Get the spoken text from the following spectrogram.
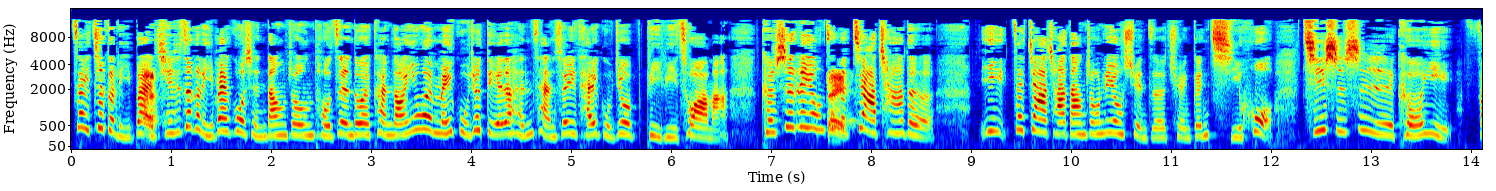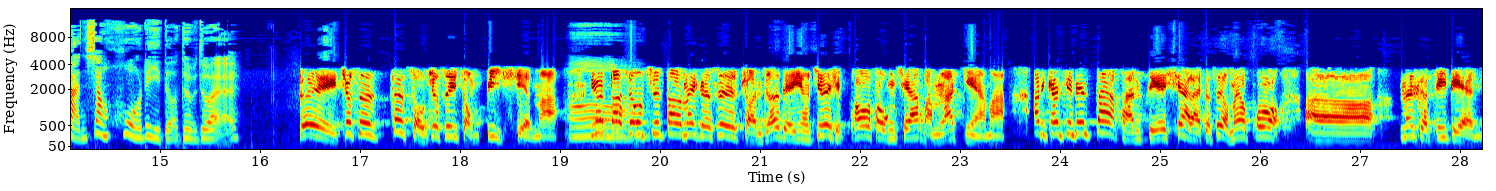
在这个礼拜，其实这个礼拜过程当中，投资人都会看到，因为美股就跌得很惨，所以台股就皮皮错嘛。可是利用这个价差的一在价差当中，利用选择权跟期货，其实是可以。反向获利的，对不对？对，就是这种就是一种避险嘛。哦。因为大众知道那个是转折点，因为今天是普通车慢慢来行嘛。啊，你看今天大盘跌下来，可是有没有破呃那个低点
